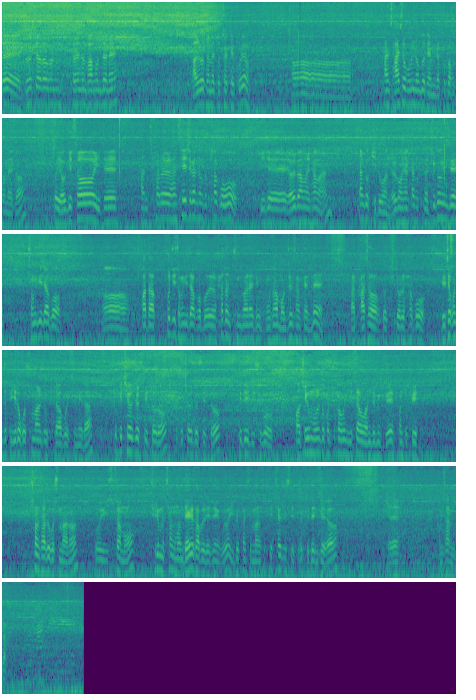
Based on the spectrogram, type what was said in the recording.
네, 구독자 여러분, 저희는 방금 전에 알로섬에 도착했고요. 어, 한 45분 정도 됩니다. 국방섬에서. 또 여기서 이제 한 차를 한 3시간 정도 타고 이제 열방을 향한 땅끝 기도원, 열방을 향한 땅끝 기도원. 지금 이제 정지 작업, 어, 바닥 토지 정지 작업을 하던 중간에 지금 공사가 멈춘 상태인데, 아, 가서 또 기도를 하고, 1차 건축비 1억 5천만 원도 기도하고 있습니다. 쉽게 채워줄 수 있도록, 쉽게 채워줄 수 있도록 기도해 주시고, 어, 지금 오늘도 있는 24호 원주민교회 건축비 1,450만원, 또 23호 출입문 창문 내일 가볼 예정이고요. 280만원 쉽게 채워줄 수 있도록 기도해 주세요. 예, 감사합니다.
